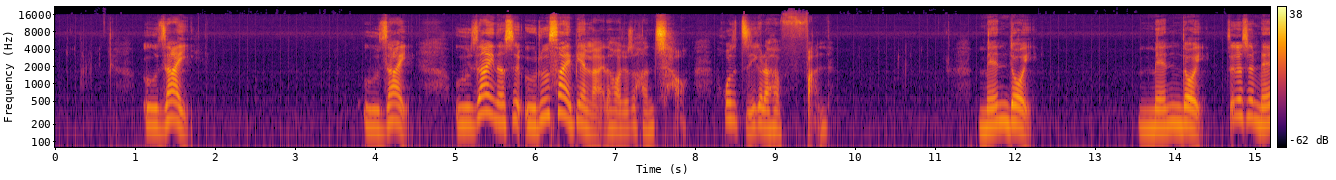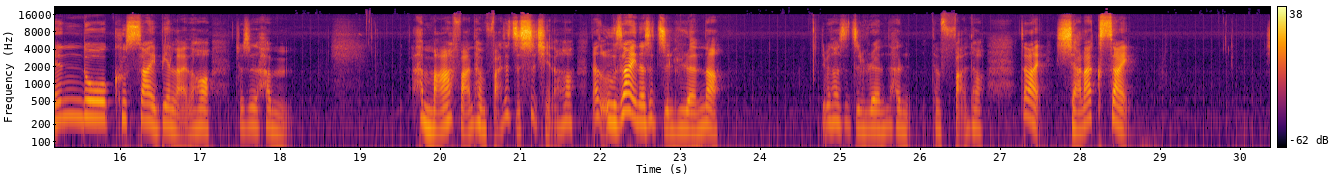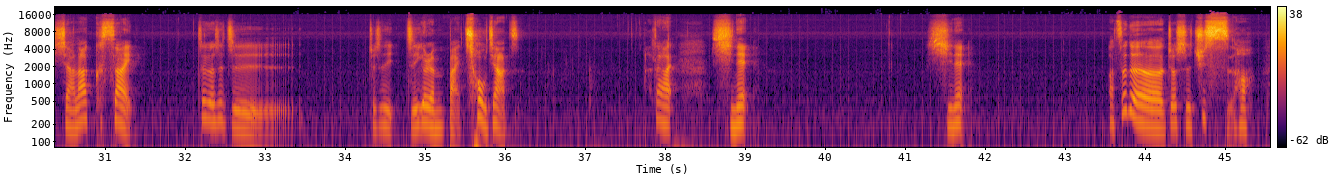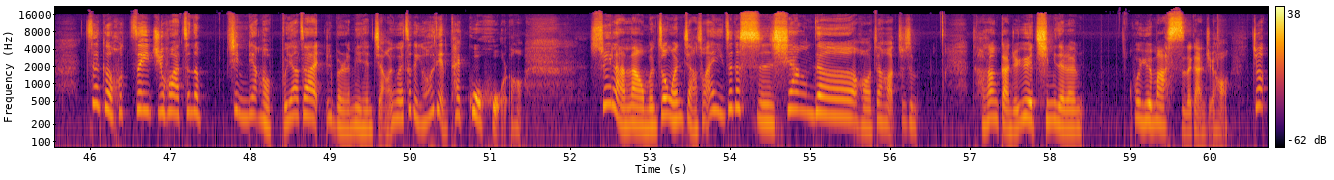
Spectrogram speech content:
Uzi，Uzi，Uzi 呢是 u d u 变来的哈，就是很吵，或者指一个人很烦。m a n d o m a n d o 这个是 Mando u s 变来的哈，就是很很麻烦，很烦，是指事情哈。但是 Uzi 呢是指人呐，基本上是指人很。很烦哈，再来小拉克塞，小拉克塞，这个是指就是指一个人摆臭架子。再来死呢，死呢，啊，这个就是去死哈。这个这一句话真的尽量哦，不要在日本人面前讲，因为这个有点太过火了哈。虽然啦，我们中文讲说，哎，你这个死相的，哦，正好就是好像感觉越亲密的人会越骂死的感觉哈，就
